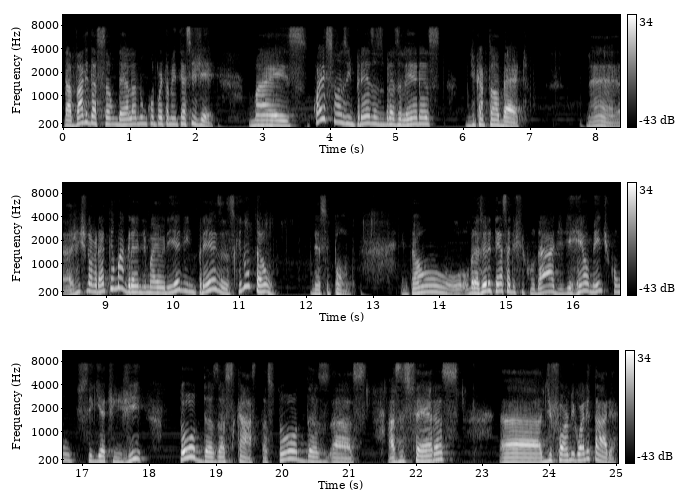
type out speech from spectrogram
da validação dela num comportamento ESG. Mas quais são as empresas brasileiras de capital aberto? Né? A gente, na verdade, tem uma grande maioria de empresas que não estão nesse ponto. Então, o Brasil tem essa dificuldade de realmente conseguir atingir todas as castas, todas as, as esferas uh, de forma igualitária.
